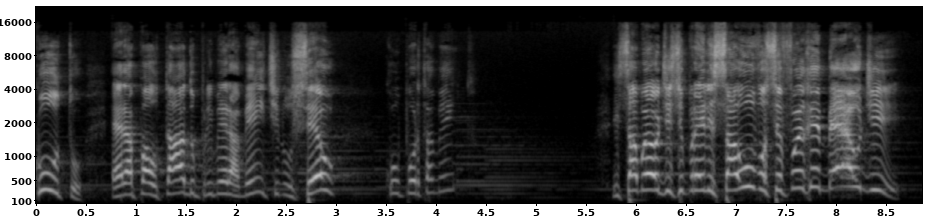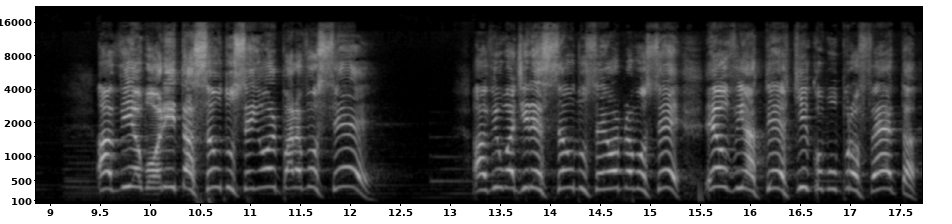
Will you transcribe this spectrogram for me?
culto era pautado primeiramente no seu comportamento. E Samuel disse para ele: Saul, você foi rebelde. Havia uma orientação do Senhor para você havia uma direção do Senhor para você. Eu vim até aqui como um profeta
